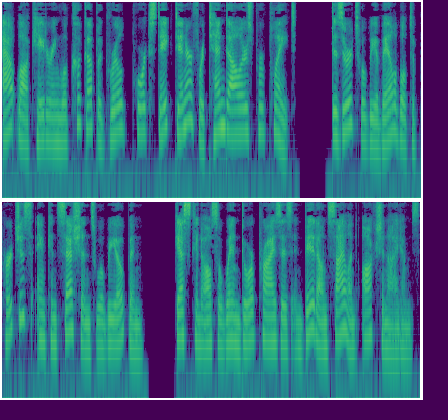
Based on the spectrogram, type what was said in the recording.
Outlaw Catering will cook up a grilled pork steak dinner for $10 per plate. Desserts will be available to purchase and concessions will be open. Guests can also win door prizes and bid on silent auction items.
